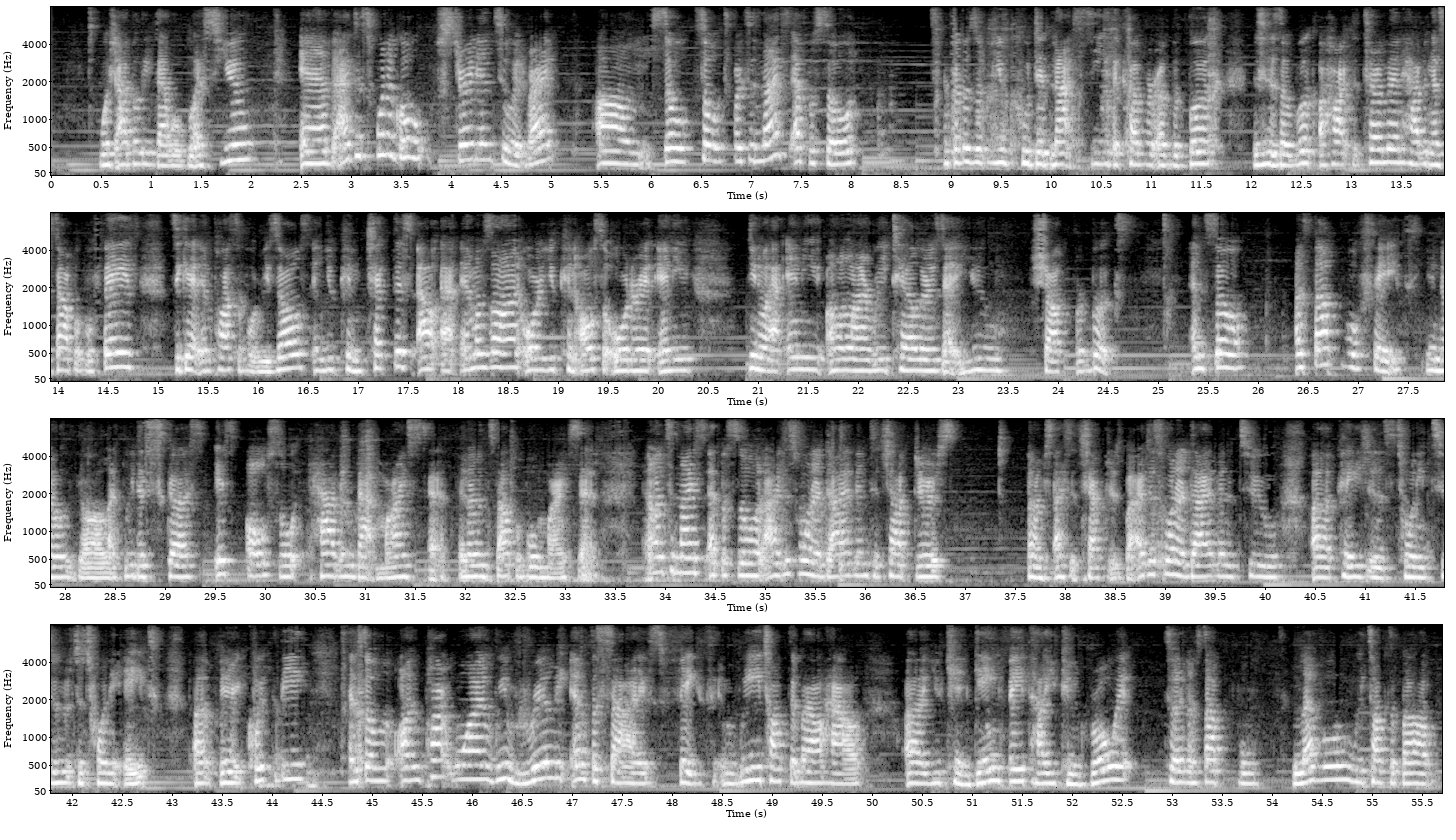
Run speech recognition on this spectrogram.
which I believe that will bless you. And I just want to go straight into it, right? Um, so, so for tonight's episode, and for those of you who did not see the cover of the book, this is a book, A Heart Determined, Having Unstoppable Faith to Get Impossible Results. And you can check this out at Amazon or you can also order it any you know, at any online retailers that you shop for books. And so, unstoppable faith, you know, y'all, like we discussed, is also having that mindset, an unstoppable mindset. And on tonight's episode, I just want to dive into chapters. Um, I said chapters, but I just want to dive into uh, pages 22 to 28 uh, very quickly. And so, on part one, we really emphasized faith, and we talked about how uh, you can gain faith, how you can grow it to an unstoppable level. We talked about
